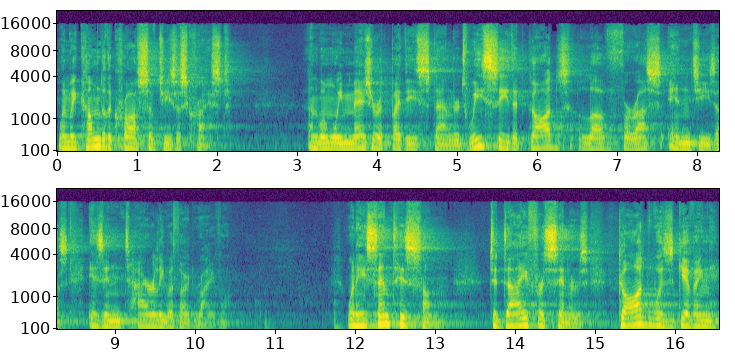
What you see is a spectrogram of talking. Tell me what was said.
when we come to the cross of Jesus Christ and when we measure it by these standards, we see that God's love for us in Jesus is entirely without rival. When He sent His Son to die for sinners, God was giving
